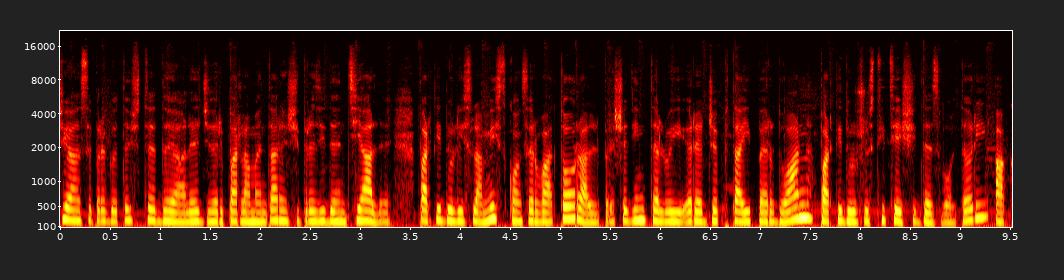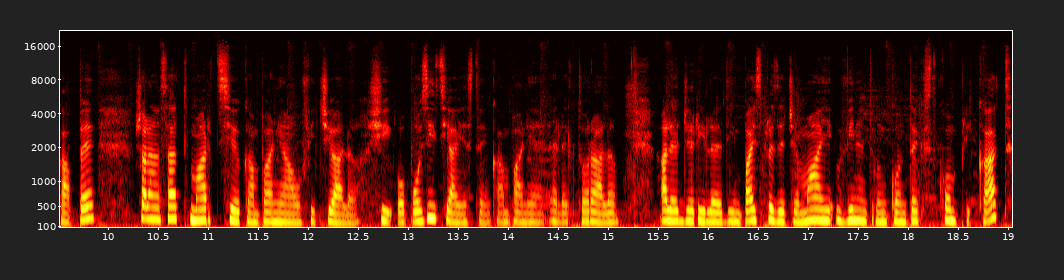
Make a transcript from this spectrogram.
Turcia se pregătește de alegeri parlamentare și prezidențiale. Partidul islamist conservator al președintelui Recep Tayyip Erdogan, Partidul Justiției și Dezvoltării, AKP, și-a lansat marți campania oficială și opoziția este în campanie electorală. Alegerile din 14 mai vin într-un context complicat,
